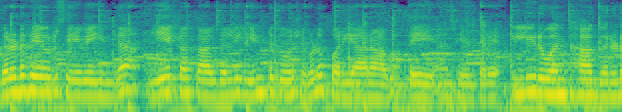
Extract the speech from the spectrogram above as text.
ಗರುಡ ದೇವರ ಸೇವೆಯಿಂದ ಏಕಕಾಲದಲ್ಲಿ ಎಂಟು ದೋಷಗಳು ಪರಿಹಾರ ಆಗುತ್ತೆ ಅಂತ ಹೇಳ್ತಾರೆ. ಇಲ್ಲಿರುವಂತಹ ಗರುಡ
